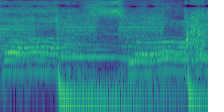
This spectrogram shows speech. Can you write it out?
发色。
